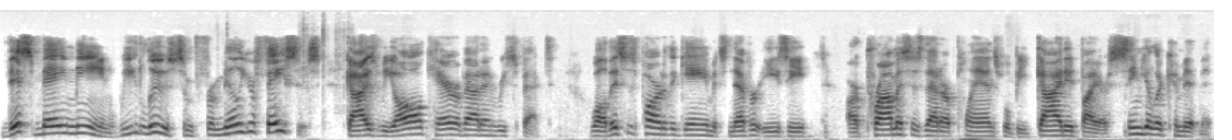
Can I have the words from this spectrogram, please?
This may mean we lose some familiar faces, guys we all care about and respect. While this is part of the game, it's never easy. Our promise is that our plans will be guided by our singular commitment,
